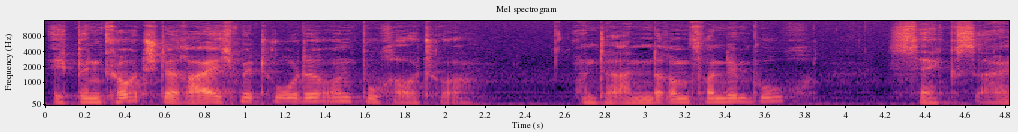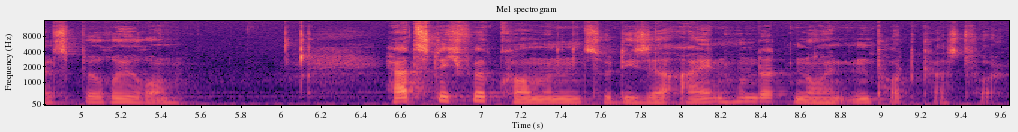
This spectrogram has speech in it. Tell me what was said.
Ich bin Coach der Reichmethode und Buchautor. Unter anderem von dem Buch Sex als Berührung. Herzlich willkommen zu dieser 109. Podcast-Folge.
